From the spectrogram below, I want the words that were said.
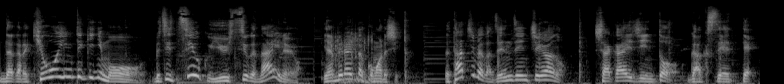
だから教員的にも別に強く言う必要がないのよ。辞められたら困るし。立場が全然違うの。社会人と学生って。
